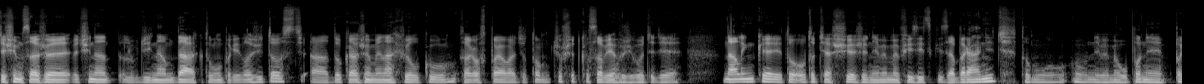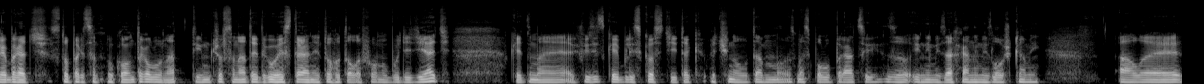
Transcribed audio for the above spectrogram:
Teším sa, že väčšina ľudí nám dá k tomu príležitosť a dokážeme na chvíľku sa rozprávať o tom, čo všetko sa v jeho živote deje. Na linke je to o to ťažšie, že nevieme fyzicky zabrániť, tomu nevieme úplne prebrať 100% kontrolu nad tým, čo sa na tej druhej strane toho telefónu bude diať. Keď sme aj v fyzickej blízkosti, tak väčšinou tam sme v spolupráci s inými záchrannými zložkami ale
